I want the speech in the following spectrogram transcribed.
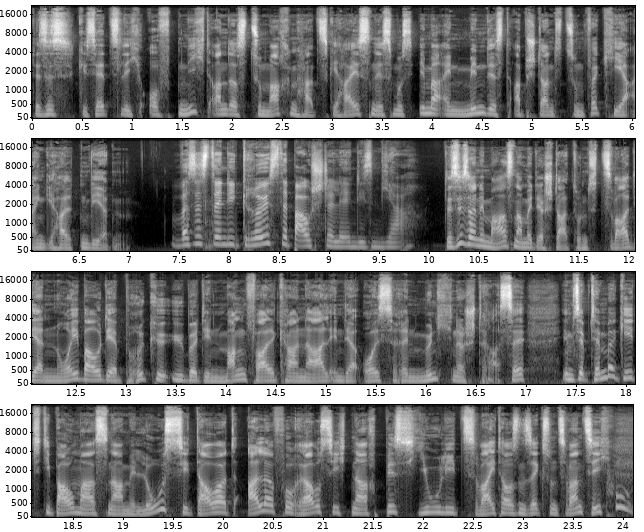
Das ist gesetzlich oft nicht anders zu machen, hat es geheißen. Es muss immer ein Mindestabstand zum Verkehr eingehalten werden. Was ist denn die größte Baustelle in diesem Jahr? Das ist eine Maßnahme der Stadt und zwar der Neubau der Brücke über den Mangfallkanal in der äußeren Münchner Straße. Im September geht die Baumaßnahme los. Sie dauert aller Voraussicht nach bis Juli 2026. Puh.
